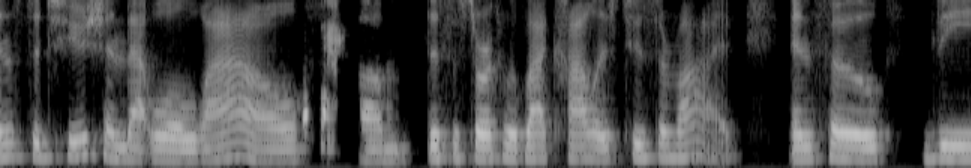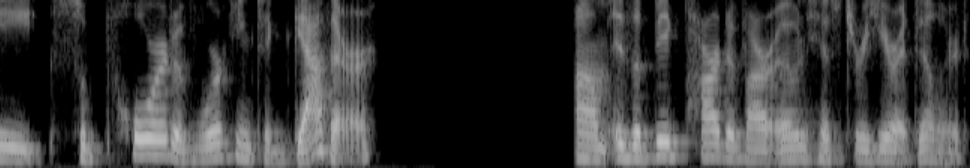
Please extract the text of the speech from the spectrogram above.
institution that will allow um, this historically Black college to survive. And so the support of working together um, is a big part of our own history here at Dillard.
